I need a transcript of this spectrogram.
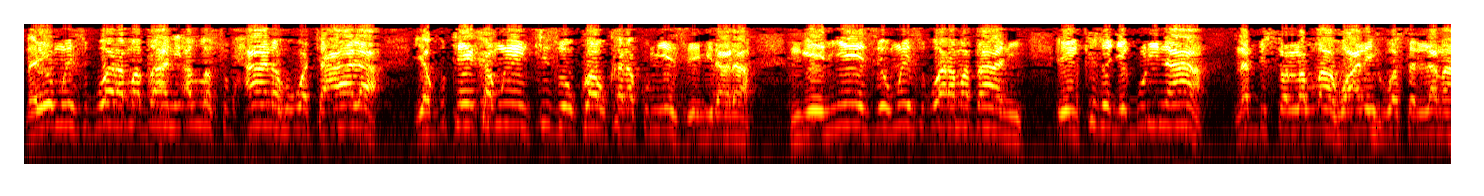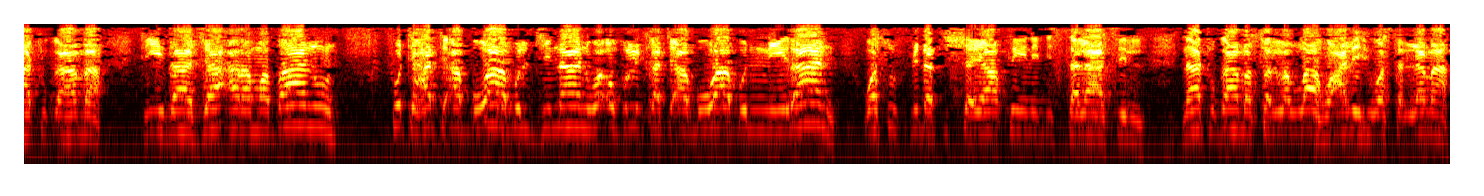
naye omwezi gwa ramadaani allah subhanahu wa taala yaguteekamu enkizo okwawukana ku myezi emirala ng'emyezi omwezi gwa ramadaani enkizo gye gulina nabbi sallallahu alaihi wasallama atugamba ti idha jaa ramadaanu futihat abwabu ljinan wa ughlikat abwabu nniran wa sufidat shayatini bisalasil natugamba sallallahu alaihi wasallama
